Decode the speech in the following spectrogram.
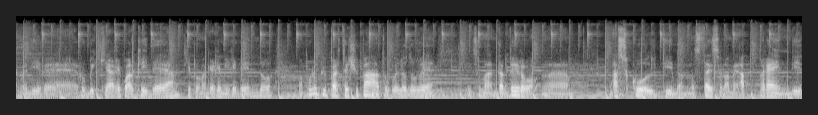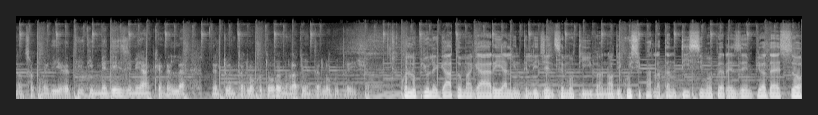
come dire, rubicchiare qualche idea che poi magari mi rivendo, ma quello più partecipato, quello dove insomma davvero uh, ascolti, non, stai solamente, apprendi, non so come dire, ti, ti medesimi anche nel, nel tuo interlocutore o nella tua interlocutrice quello più legato magari all'intelligenza emotiva, no? di cui si parla tantissimo per esempio adesso,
